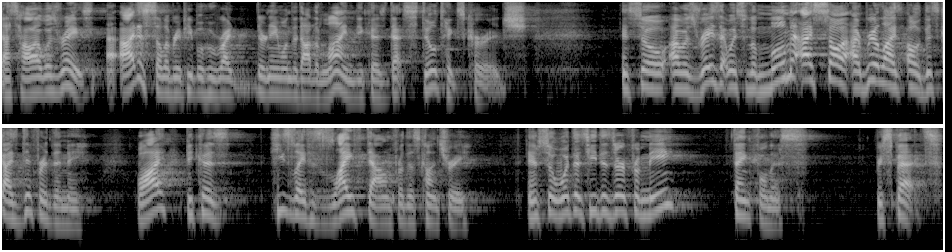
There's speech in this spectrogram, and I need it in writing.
That's how I was raised. I just celebrate people who write their name on the dotted line because that still takes courage. And so I was raised that way. So the moment I saw it, I realized, oh, this guy's different than me. Why? Because he's laid his life down for this country. And so what does he deserve from me? Thankfulness, respect.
